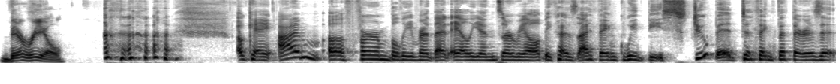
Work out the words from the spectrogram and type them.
they're real. okay, I'm a firm believer that aliens are real because I think we'd be stupid to think that there isn't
